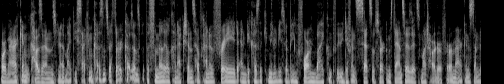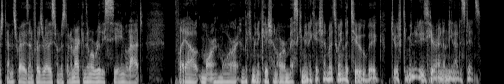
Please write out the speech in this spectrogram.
or American cousins. You know, it might be second cousins or third cousins, but the familial connections have kind of frayed. And because the communities are being formed by completely different sets of circumstances, it's much harder for Americans to understand Israelis and for Israelis to understand Americans. And we're really seeing that play out more and more in the communication or miscommunication between the two big Jewish communities here and in the United States.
